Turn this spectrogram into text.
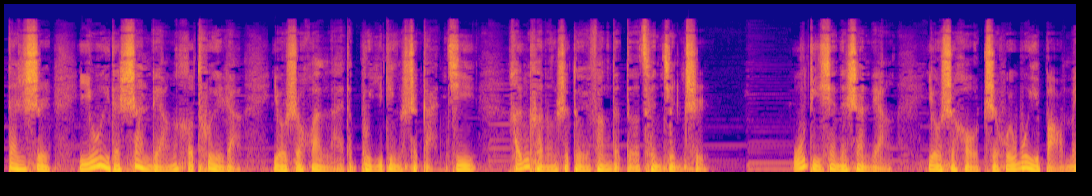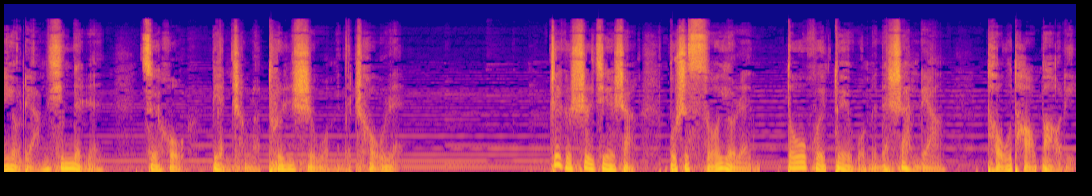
但是，一味的善良和退让，有时换来的不一定是感激，很可能是对方的得寸进尺。无底线的善良，有时候只会喂饱没有良心的人，最后变成了吞噬我们的仇人。这个世界上，不是所有人都会对我们的善良投桃报李。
